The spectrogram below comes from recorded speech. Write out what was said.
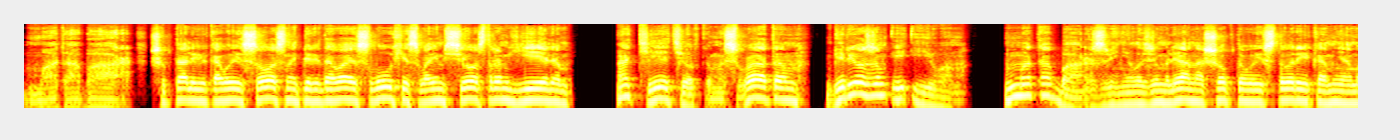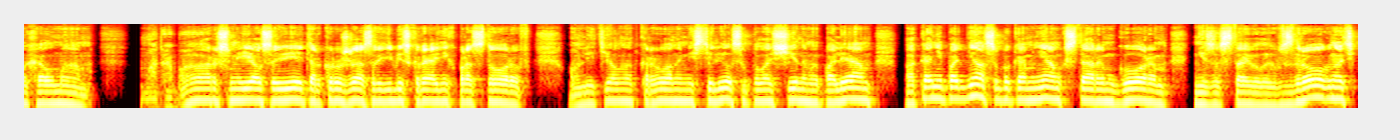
«Матабар!» — шептали вековые сосны, передавая слухи своим сестрам-елям, а те теткам и сватам, березам и ивам. Матабар звенела земля, нашептывая истории камням и холмам. Матабар смеялся ветер, кружа среди бескрайних просторов. Он летел над кронами, стелился по лощинам и полям, пока не поднялся по камням к старым горам, не заставил их вздрогнуть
